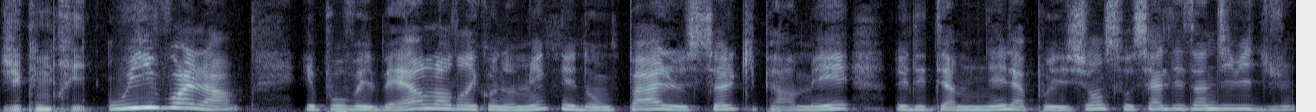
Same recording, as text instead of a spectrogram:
J'ai compris. Oui, voilà. Et pour Weber, l'ordre économique n'est donc pas le seul qui permet de déterminer la position sociale des individus.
